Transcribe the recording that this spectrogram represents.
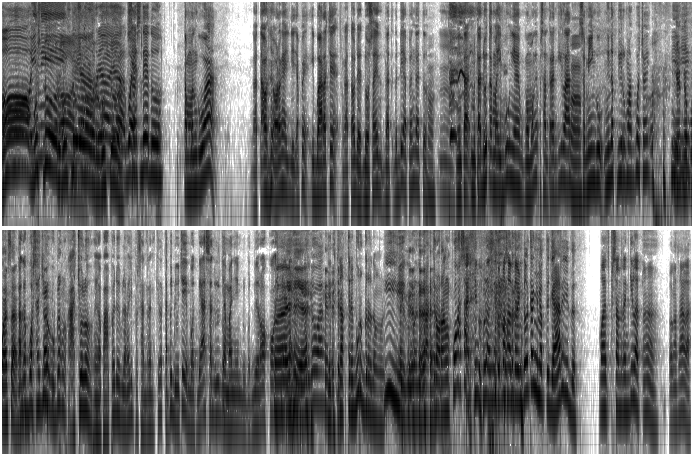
Oh, Gus Dur, Gus Dur, iya, Gus Dur. Iya, gue SD tuh. Temen gua nggak tahu nih orangnya apa ya, ibaratnya nggak tahu deh dosanya nggak gede apa enggak tuh minta minta duit sama ibunya ngomongnya pesantren kilat seminggu nginep di rumah gua coy Nggak- nggak puasa. kagak puasa juga gua bilang kacau loh ya nggak apa-apa deh bilang aja pesantren kilat tapi duitnya ya buat biasa dulu zamannya buat beli rokok ya, gitu doang Di traktir burger dong. iya gua bilang ditraktir orang puasa nih gua bilang Itu pesantren kilat kan nginep tiga hari itu. Mas pesantren kilat. Ah, kalau nggak salah.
